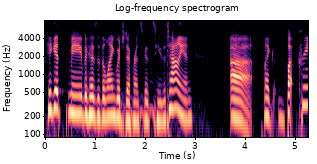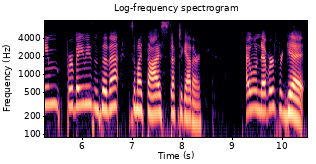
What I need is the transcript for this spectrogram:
He gets me because of the language difference because he's Italian. uh like butt cream for babies instead of that. So my thighs stuck together. I will never forget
